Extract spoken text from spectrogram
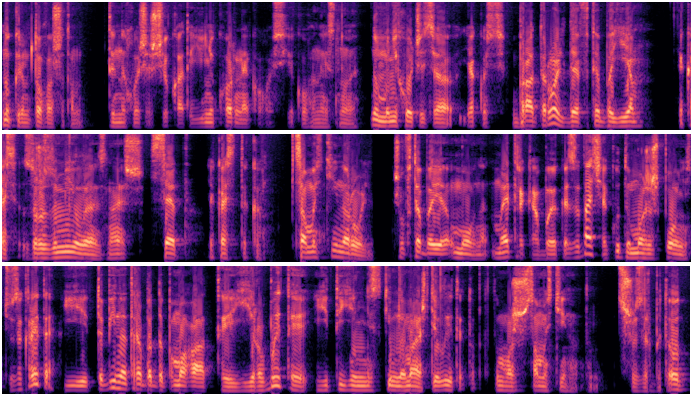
ну крім того, що там ти не хочеш шукати юнікорна якогось, якого не існує. Ну мені хочеться якось брати роль, де в тебе є якась зрозуміла, знаєш, сет, якась така самостійна роль. Що в тебе є умовна метрика або якась задача, яку ти можеш повністю закрити, і тобі не треба допомагати її робити, і ти її ні з ким не маєш ділити. Тобто ти можеш самостійно там щось зробити. От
